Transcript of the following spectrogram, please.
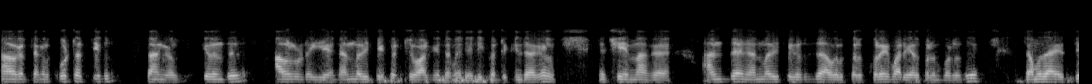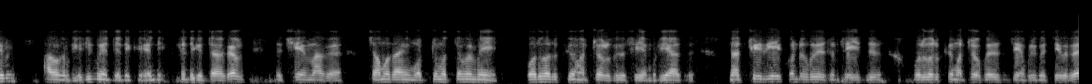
அவர்கள் தங்கள் கூட்டத்தில் தாங்கள் இருந்து அவர்களுடைய நன்மதிப்பை பெற்று வாழ்கின்றோம் என்று எண்ணிக்கொண்டிருக்கின்றார்கள். நிச்சயமாக அந்த நன்மதிப்பிலிருந்து அவர்களுக்கு ஒரு குறைபாடு ஏற்படும் பொழுது சமுதாயத்தில் அவர்கள் இழிவு என்று எண்ணுகின்றார்கள். நிச்சயமாக சமுதாயம் ஒட்டுமொத்தமுமே ஒருவருக்கு மற்றொரு உதவி செய்ய முடியாது. நற்செய்தியை கொண்டு உபதேசம் செய்து ஒருவருக்கு மற்ற உபதேசம் செய்ய முடியுமே தவிர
